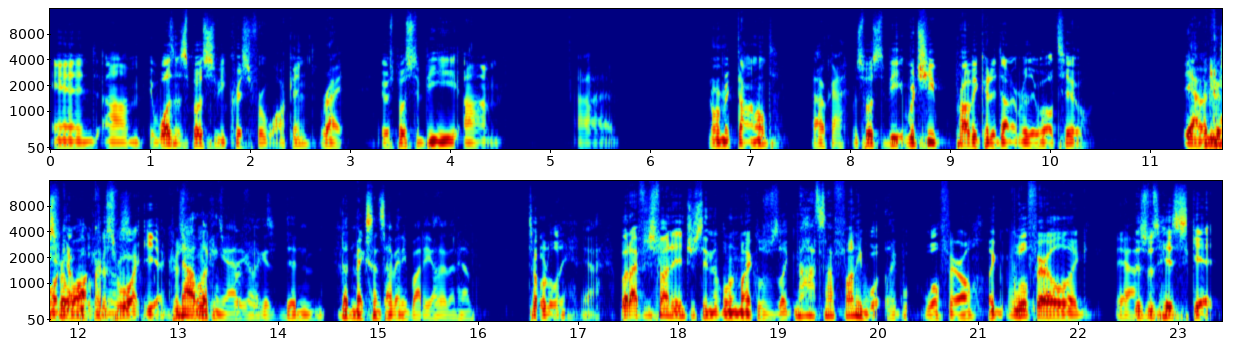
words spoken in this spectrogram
and um, it wasn't supposed to be Christopher Walken. Right. It was supposed to be um, uh, Norm Macdonald. Okay. Was supposed to be, which he probably could have done it really well too. Yeah, but Christopher cow- well, Walken. Christopher Walken. Yeah, Christopher Walken's looking at it, you're like it didn't doesn't make sense to have anybody other than him. totally. Yeah. But I just found it interesting that Lorne Michaels was like, "No, it's not funny." Like Will Ferrell, like Will Ferrell, like Yeah. this was his skit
